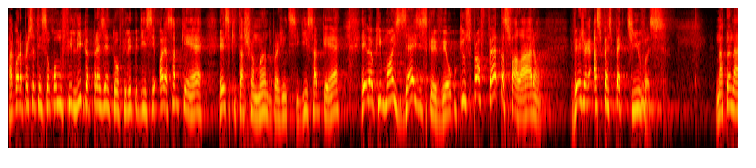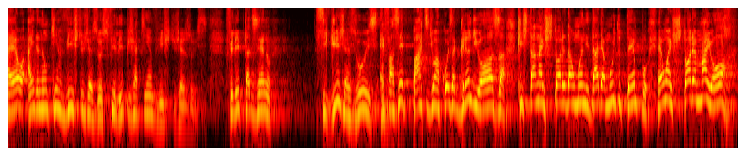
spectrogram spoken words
Agora preste atenção como Felipe apresentou. Felipe disse: Olha, sabe quem é? Esse que está chamando para a gente seguir, sabe quem é? Ele é o que Moisés escreveu, o que os profetas falaram. Veja as perspectivas. Natanael ainda não tinha visto Jesus, Felipe já tinha visto Jesus. Felipe está dizendo: Seguir Jesus é fazer parte de uma coisa grandiosa que está na história da humanidade há muito tempo, é uma história maior.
